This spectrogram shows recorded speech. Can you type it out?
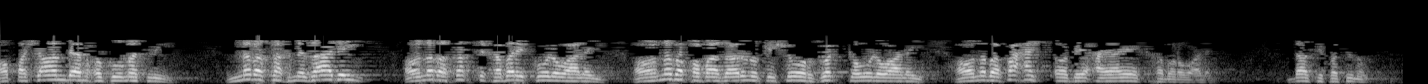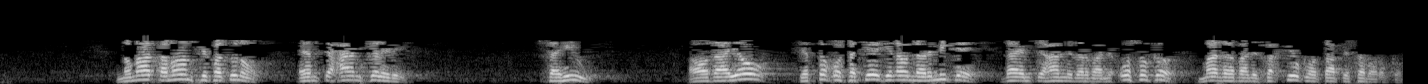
او پشان د حکومت وي نه به سخت مزاجي او نه به سخت خبرې کولو والی او نه به په بازارونو کې شور زوک کولو والی او نه به فحش او بې حیایې خبرو والی دا صفتونه نو ما تمام صفتونو امتحان کړی دی صحیح او دا یو چې ته خو سکېږې نه نرمي کې دا امتحان مې در باندې اوس وکړو ما در باندې سختي وکړو تا پې صبر وکړو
